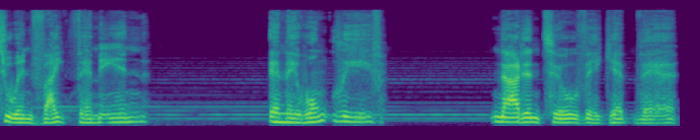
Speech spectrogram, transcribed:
to invite them in. And they won't leave. Not until they get their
